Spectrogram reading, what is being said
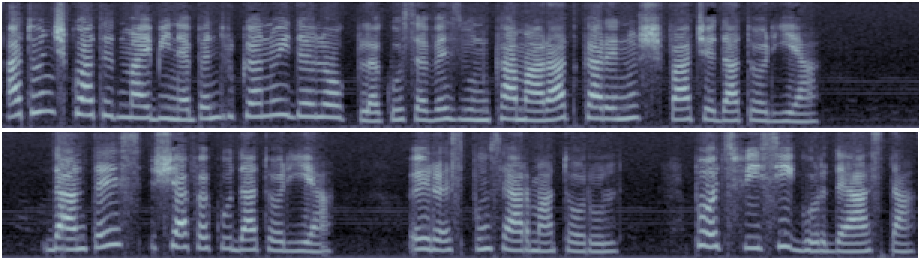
Atunci cu atât mai bine, pentru că nu-i deloc plăcut să vezi un camarat care nu-și face datoria." Dantes și-a făcut datoria," îi răspunse armatorul. Poți fi sigur de asta."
